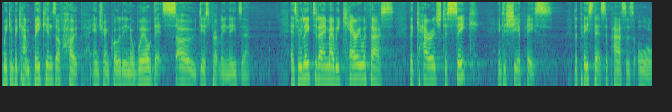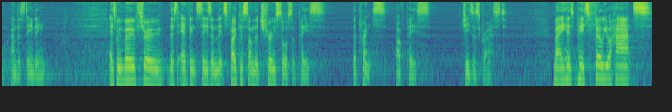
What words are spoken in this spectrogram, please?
we can become beacons of hope and tranquility in a world that so desperately needs it. As we leave today, may we carry with us the courage to seek and to share peace, the peace that surpasses all understanding. As we move through this Advent season, let's focus on the true source of peace, the Prince of Peace, Jesus Christ. May his peace fill your hearts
